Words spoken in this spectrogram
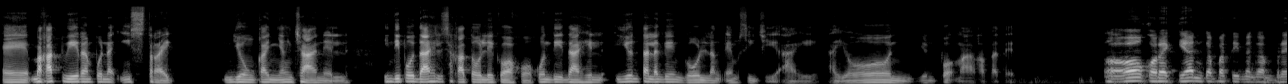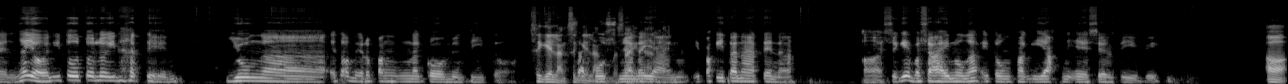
eh, makatwiran po na i-strike yung kanyang channel, hindi po dahil sa katoliko ako, kundi dahil yun talaga yung goal ng MCGI. Ayun, yun po mga kapatid. Oo, correct yan kapatid na Gabriel. Ngayon, itutuloy natin yung, uh, ito, meron pang nag-comment dito. Sige lang, sige sa lang. post niya na yan, natin. ipakita natin ha. Uh, sige, basahin mo nga itong pag-iyak ni SLTV. Oh,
